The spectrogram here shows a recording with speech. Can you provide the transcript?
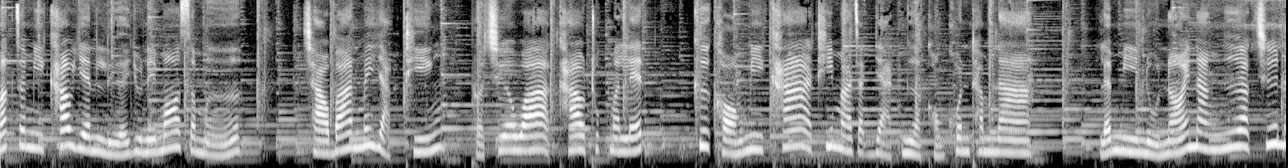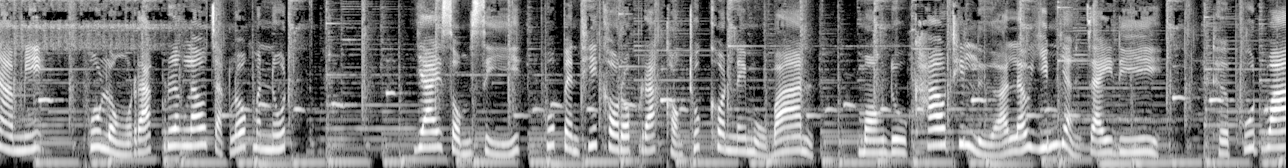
มักจะมีข้าวเย็นเหลืออยู่ในหม้อเสมอ ชาวบ้านไม่อยากทิ้ง เพราะเชื่อว่าข้าวทุกเมล็ด คือของมีค่าที่มาจากหยาดเหงื่อของคนทำนา และมีหนูน้อยนางเงือกชื่อนามิ ผู้หลงรักเรื่องเล่าจากโลกมนุษย์ ยายสมศรีผู้เป็นที่เคารพรักของทุกคนในหมู่บ้าน มองดูข้าวที่เหลือแล้วยิ้มอย่างใจดี เธอพูดว่า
